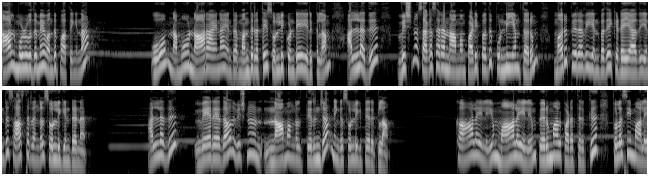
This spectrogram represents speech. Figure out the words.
நாள் முழுவதுமே வந்து பார்த்திங்கன்னா ஓம் நமோ நாராயணா என்ற மந்திரத்தை சொல்லிக்கொண்டே இருக்கலாம். அல்லது விஷ்ணு சகசரநாமம் படிப்பது புண்ணியம் தரும் மறுபிறவி என்பதே கிடையாது என்று சாஸ்திரங்கள் சொல்லுகின்றன. அல்லது வேறு ஏதாவது விஷ்ணு நாமங்கள் தெரிஞ்சால் நீங்கள் சொல்லிக்கிட்டே இருக்கலாம். காலையிலையும் மாலையிலையும் பெருமாள் படத்திற்கு துளசி மாலை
